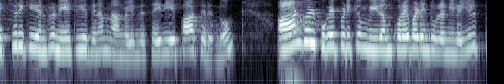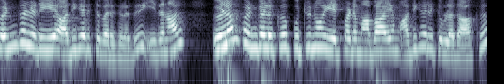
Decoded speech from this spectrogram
எச்சரிக்கை என்று நேற்றைய தினம் நாங்கள் இந்த செய்தியை பார்த்திருந்தோம். ஆண்கள் புகைப்பிடிக்கும் வீதம் குறைவடைந்துள்ள நிலையில் பெண்களிடையே அதிகரித்து வருகிறது. இதனால் இளம் பெண்களுக்கு புற்றுநோய் ஏற்படும் அபாயம் அதிகரித்துள்ளதாக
